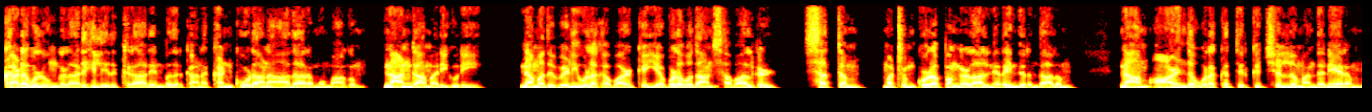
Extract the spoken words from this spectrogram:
கடவுள் உங்கள் அருகில் இருக்கிறார் என்பதற்கான கண்கூடான ஆதாரமும் ஆகும். நான்காம் அறிகுறி நமது வெளி உலக வாழ்க்கை எவ்வளவுதான் சவால்கள் சத்தம் மற்றும் குழப்பங்களால் நிறைந்திருந்தாலும் நாம் ஆழ்ந்த உறக்கத்திற்கு செல்லும் அந்த நேரம்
